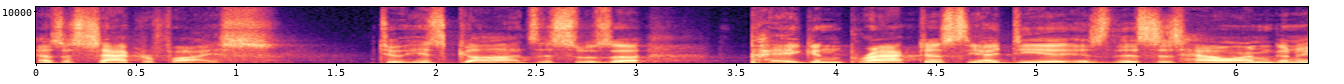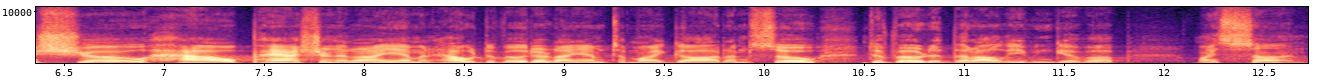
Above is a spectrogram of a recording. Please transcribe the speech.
as a sacrifice to his gods. This was a pagan practice. The idea is this is how I'm going to show how passionate I am and how devoted I am to my God. I'm so devoted that I'll even give up my son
